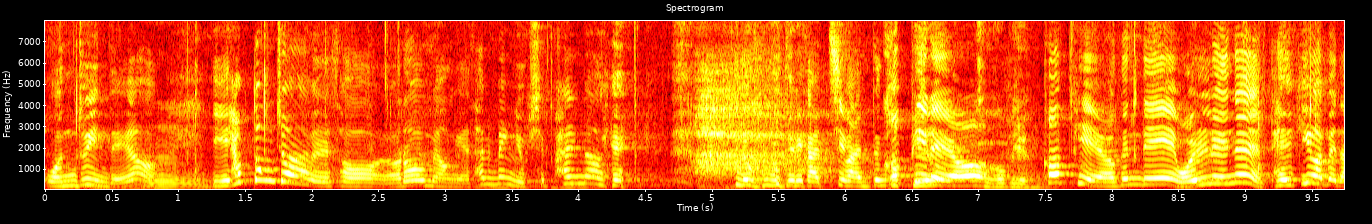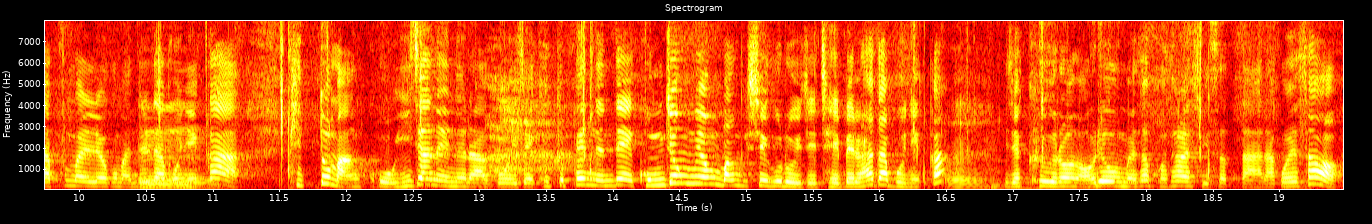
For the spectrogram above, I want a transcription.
원두인데요. 음. 이게 협동조합에서 여러 명의 368명의 농부들이 같이 만든 커피래요. 커피요. 커피예요. 근데 원래는 대기업에 납품하려고 만들다 음. 보니까 빚도 많고 이자 내느라고 이제 급급했는데 공정무역 방식으로 이제 재배를 하다 보니까 음. 이제 그런 어려움에서 벗어날 수 있었다라고 해서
